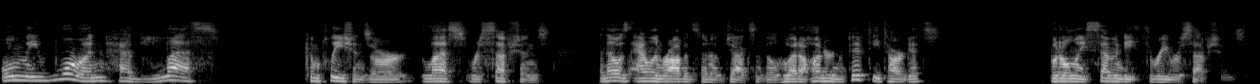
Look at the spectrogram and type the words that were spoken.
only one had less completions or less receptions. And that was Allen Robinson of Jacksonville, who had 150 targets, but only 73 receptions.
